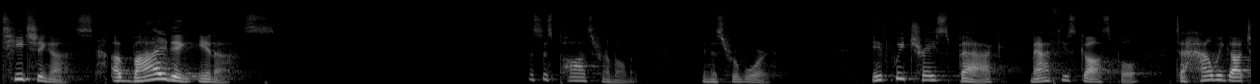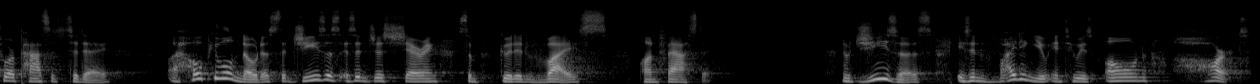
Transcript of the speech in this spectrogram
teaching us, abiding in us. Let's just pause for a moment in this reward. If we trace back Matthew's gospel to how we got to our passage today, I hope you will notice that Jesus isn't just sharing some good advice on fasting. No, Jesus is inviting you into his own heart,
